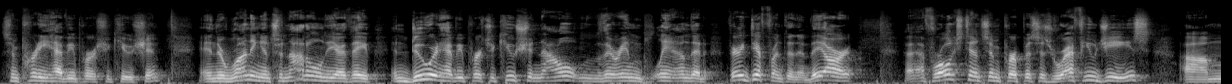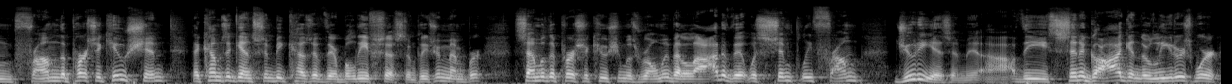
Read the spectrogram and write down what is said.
some pretty heavy persecution. And they're running, and so not only are they endured heavy persecution, now they're in land that very different than them. They are, uh, for all extents and purposes, refugees um, from the persecution that comes against them because of their belief system. Please remember, some of the persecution was Roman, but a lot of it was simply from Judaism. Uh, the synagogue and the leaders were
